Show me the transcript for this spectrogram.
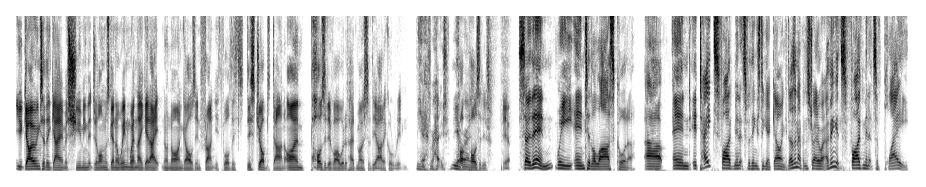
You're going to the game assuming that Geelong was going to win when they get eight or nine goals in front. You well, this this job's done. I'm positive I would have had most of the article written. Yeah, right. Yeah, Po- right. Positive. Yeah. So then we enter the last quarter, uh, and it takes five minutes for things to get going. It doesn't happen straight away. I think it's five minutes of play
